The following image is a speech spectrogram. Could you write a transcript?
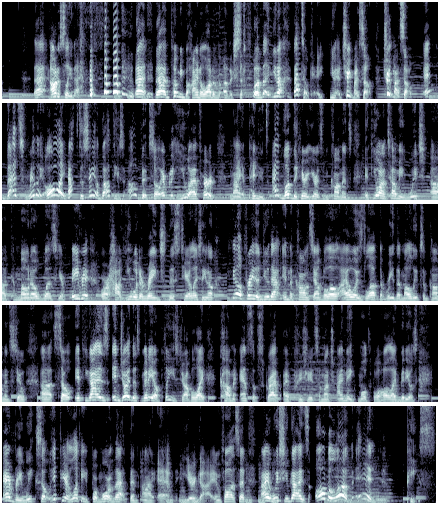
that honestly that that that put me behind a lot of other stuff but that, you know that's okay you know treat myself treat myself and that's really all i have to say about these outfits so everybody you have heard my opinions i'd love to hear yours in the comments if you want to tell me which uh, kimono was your favorite or how you would arrange this tier list you know feel free to do that in the comments down below. I always love to read them. I'll leave some comments too. Uh, so if you guys enjoyed this video, please drop a like, comment, and subscribe. I appreciate so much. I make multiple Hololive videos every week. So if you're looking for more of that, then I am your guy. And that said, I wish you guys all the love and peace.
